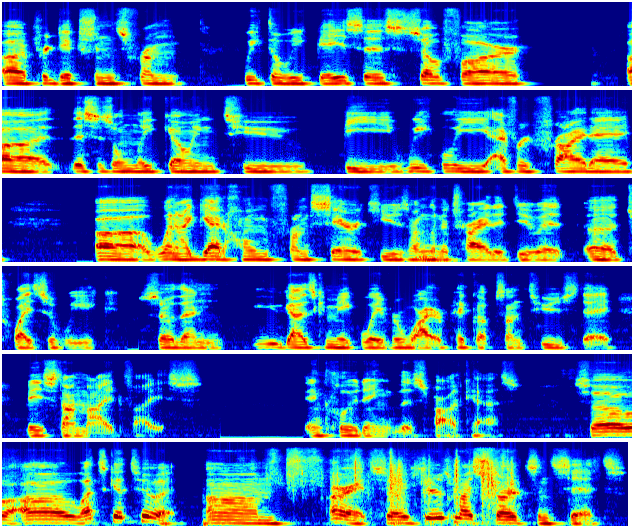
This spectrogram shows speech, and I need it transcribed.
uh, predictions from week to week basis. So far, uh, this is only going to be weekly every Friday. Uh, when I get home from Syracuse, I'm gonna try to do it uh, twice a week. So then you guys can make waiver wire pickups on Tuesday based on my advice, including this podcast. So uh, let's get to it. Um, all right. So here's my starts and sits.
